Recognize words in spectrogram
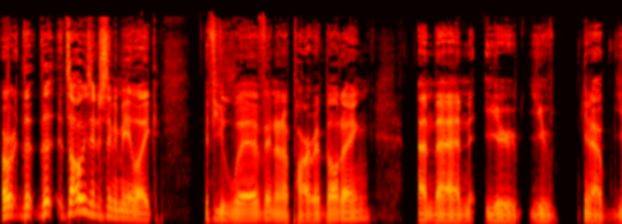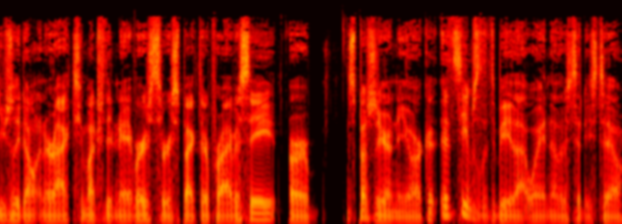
or the, the, it's always interesting to me like if you live in an apartment building and then you you you know usually don't interact too much with your neighbors to respect their privacy or especially here in new york it, it seems to be that way in other cities too.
